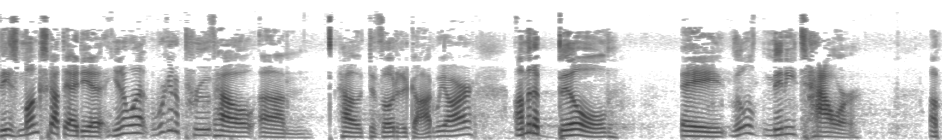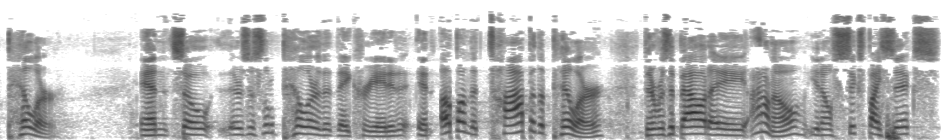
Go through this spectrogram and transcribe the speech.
These monks got the idea, you know what, we're going to prove how, um, how devoted to God we are. I'm going to build a little mini tower, a pillar and so there's this little pillar that they created, and up on the top of the pillar, there was about a, I don't know, you know, six by six,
